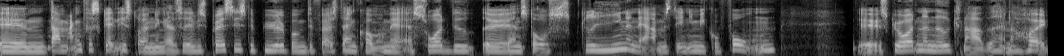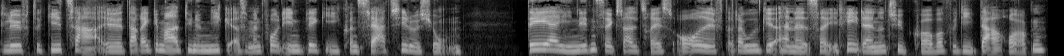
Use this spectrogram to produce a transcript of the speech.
Øhm, der er mange forskellige strømninger. Altså Elvis Presleys debutalbum, det første han kommer med, er sort-hvid. Øh, han står skrigende nærmest ind i mikrofonen. Øh, skjorten er nedknappet, han har højt løftet guitar. Øh, der er rigtig meget dynamik, altså man får et indblik i koncertsituationen. Det er i 1956, året efter, der udgiver han altså et helt andet type cover, fordi der er rocken,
